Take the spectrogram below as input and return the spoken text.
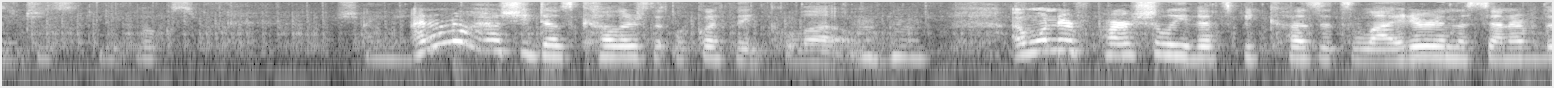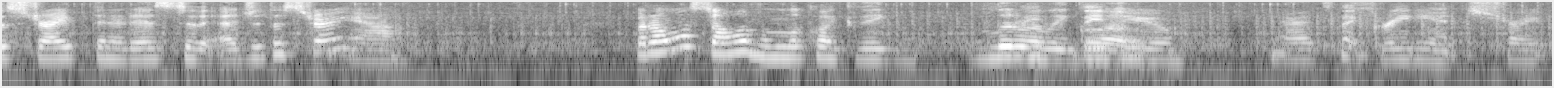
Good. It just it looks shiny. I don't know how she does colors that look like they glow. I wonder if partially that's because it's lighter in the center of the stripe than it is to the edge of the stripe. yeah, But almost all of them look like they literally they, glow. they do. Yeah, it's that gradient stripe.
